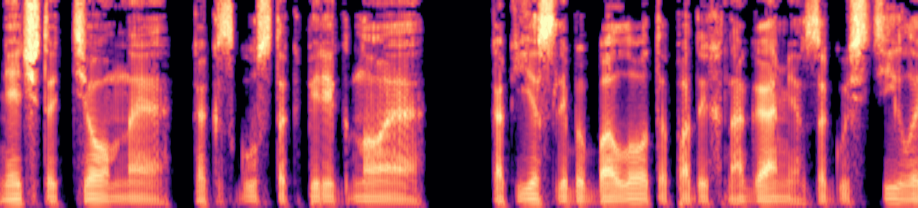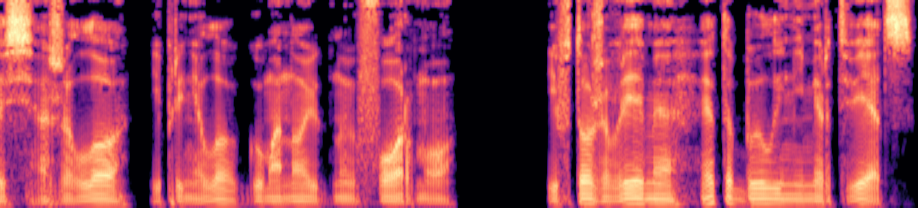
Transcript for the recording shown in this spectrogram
Нечто темное, как сгусток перегноя. Как если бы болото под их ногами загустилось, ожило и приняло гуманоидную форму. И в то же время это был и не мертвец,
